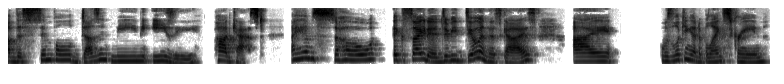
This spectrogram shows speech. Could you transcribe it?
of the Simple Doesn't Mean Easy podcast. I am so excited to be doing this, guys. I was looking at a blank screen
